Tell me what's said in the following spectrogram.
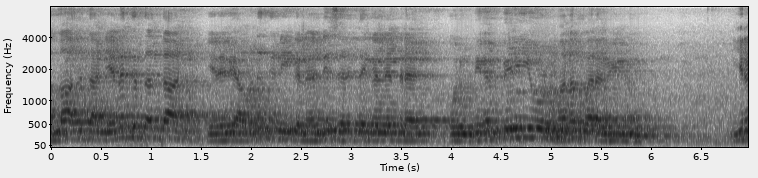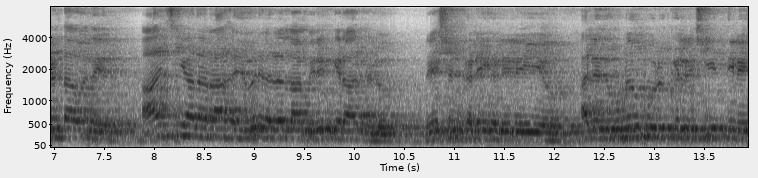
அல்லாஹ் தான் எனக்கு தந்தான். எனவே அவனுக்கு நீங்கள் நன்றி செலுத்துங்கள் என்ற ஒரு மிகப்பெரிய ஒரு மனம் வர வேண்டும். இரண்டாவது ஆட்சியாளராக இவர்களெல்லாம் இருக்கிறார்களோ ரேஷன் கடைகளிலேயோ அல்லது உணவுப் பொருட்கள் விஷயத்திலே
